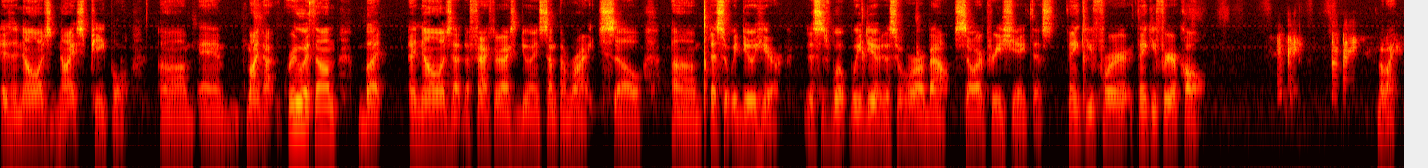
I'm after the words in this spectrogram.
is acknowledge nice people. Um, and might not agree with them but acknowledge that the fact they're actually doing something right. So um, that's what we do here. This is what we do. This is what we're about. So i appreciate this. Thank you for thank you for your call. Okay, bye bye. bye bye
